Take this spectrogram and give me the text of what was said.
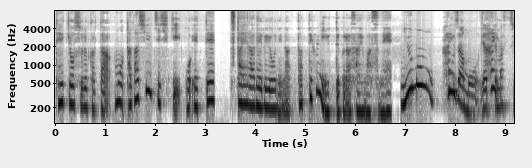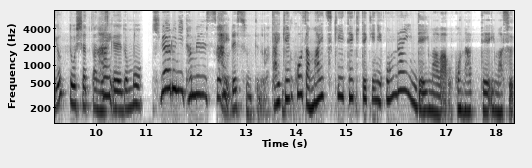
提供する方も正しい知識を得て伝えられるようになったっていうふうに言ってくださいますね。入門講座もやってますよっておっしゃったんですけれども、はい気軽に試せるレッスンっていうのは、はい、体験講座毎月定期的にオンラインで今は行っています。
